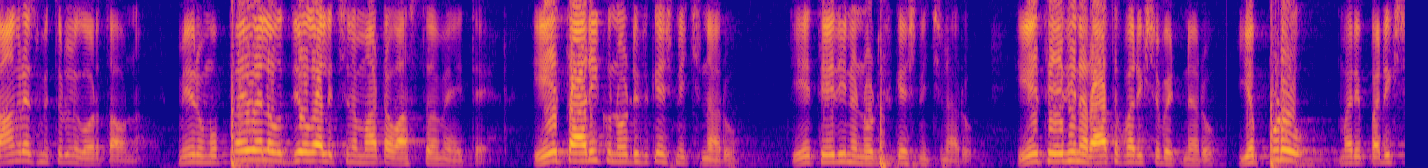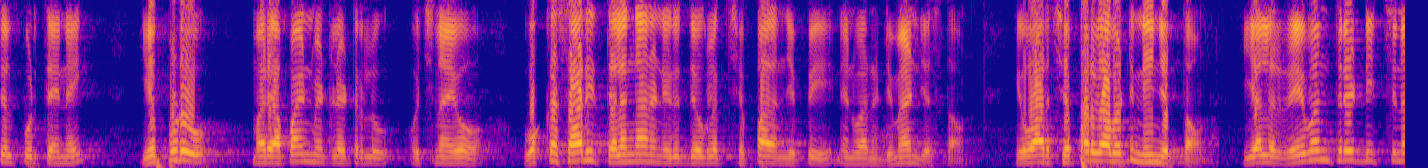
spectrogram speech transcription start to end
కాంగ్రెస్ మిత్రుల్ని కోరుతా ఉన్నా. మీరు ముప్పై వేల ఉద్యోగాలు ఇచ్చిన మాట వాస్తవమే అయితే. ఏ తారీఖు నోటిఫికేషన్ ఇచ్చినారు? ఏ తేదీన నోటిఫికేషన్ ఇచ్చినారు? ఏ తేదీన రాత పరీక్ష పెట్టినారు? ఎప్పుడు మరి పరీక్షలు పూర్తయినాయి? ఎప్పుడు మరి అపాయింట్మెంట్ లెటర్లు వచ్చినాయో ఒక్కసారి తెలంగాణ నిరుద్యోగులకు చెప్పాలని చెప్పి నేను వారిని డిమాండ్ చేస్తా ఉన్నాను ఇక వారు చెప్పరు కాబట్టి నేను చెప్తా ఉన్నాను ఇవాళ రేవంత్ రెడ్డి ఇచ్చిన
